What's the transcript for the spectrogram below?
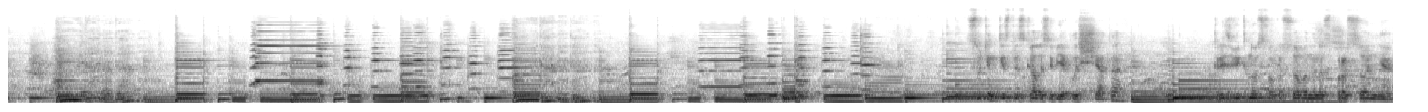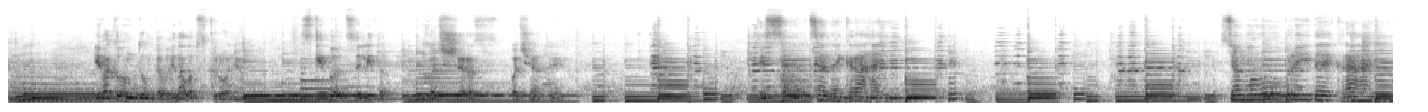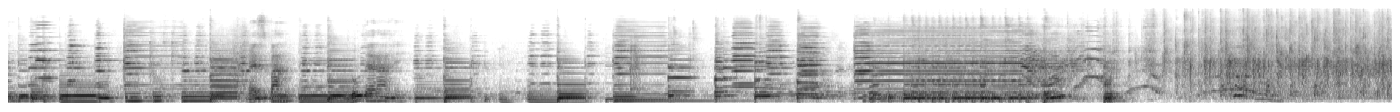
Сутінки стискалися б як лищата, крізь вікно сфокусоване на спросоння. І вакуум думка вгинала б скроню. З ким би це літо хоч ще раз почати. Серце не край. Цьому прийде край. Без баб буде рай.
